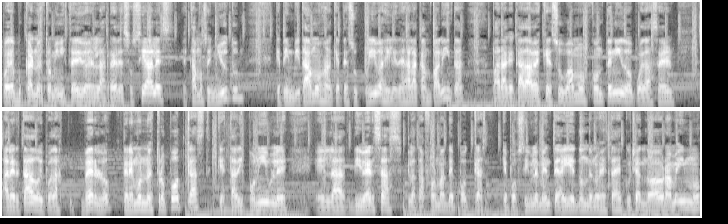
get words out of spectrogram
Puedes buscar nuestro ministerio en las redes sociales. Estamos en YouTube, que te invitamos a que te suscribas y le a la campanita para que cada vez que subamos contenido puedas ser alertado y puedas verlo. Tenemos nuestro podcast que está disponible en las diversas plataformas de podcast que posiblemente ahí es donde nos estás escuchando ahora mismo.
